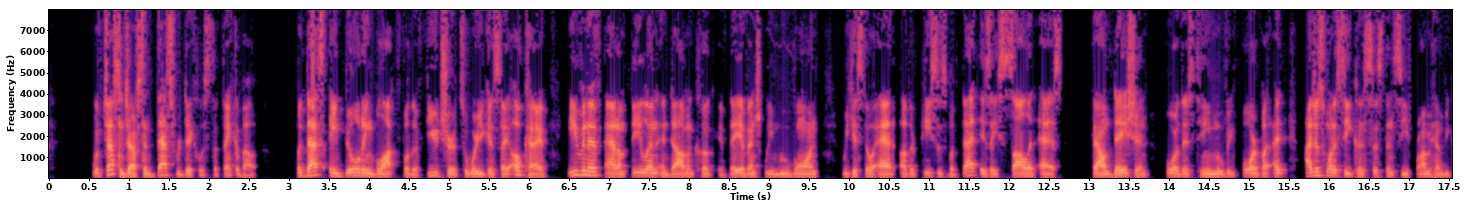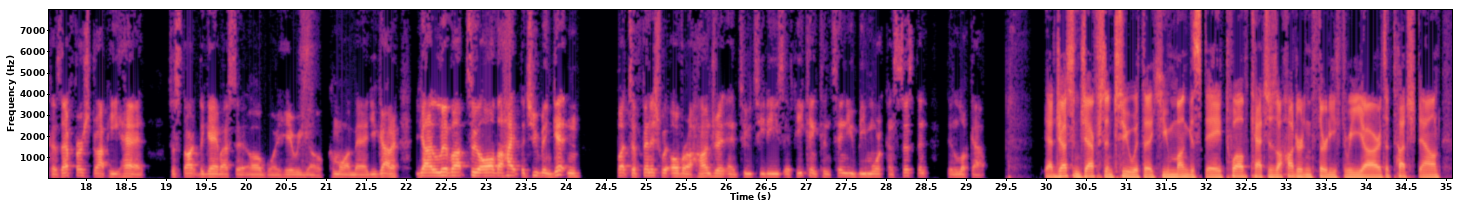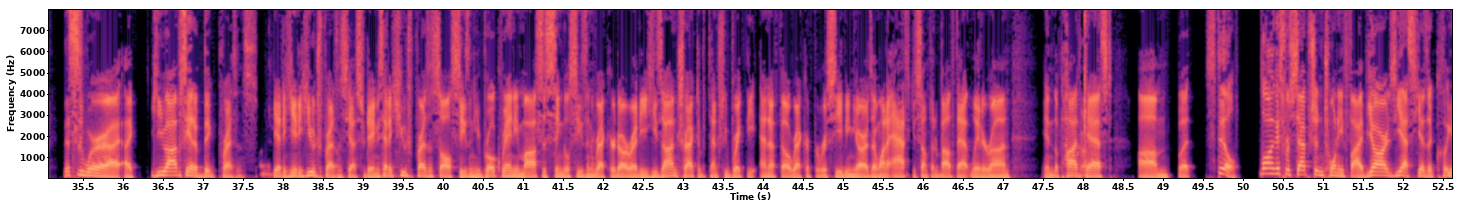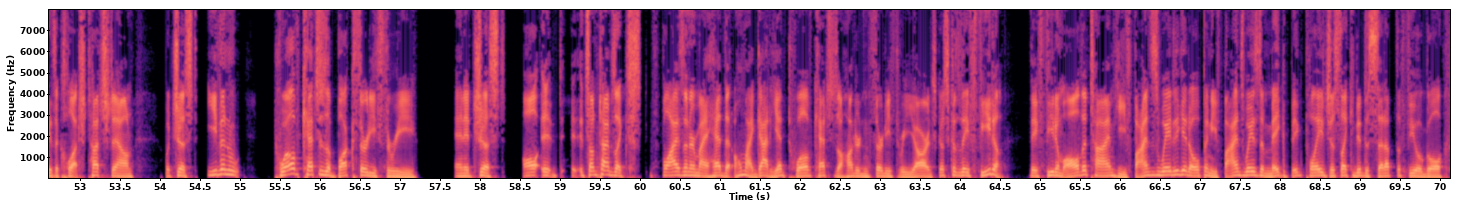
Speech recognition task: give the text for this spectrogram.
with Justin Jefferson, that's ridiculous to think about. But that's a building block for the future to where you can say, okay, even if Adam Thielen and Dalvin Cook, if they eventually move on, we can still add other pieces. But that is a solid ass foundation for this team moving forward. But I, I just want to see consistency from him because that first drop he had to start the game, I said, "Oh boy, here we go. Come on, man. You gotta you gotta live up to all the hype that you've been getting." But to finish with over 102 TDs, if he can continue be more consistent, then look out. Yeah, Justin Jefferson too with a humongous day, 12 catches, 133 yards, a touchdown. This is where I, I he obviously had a big presence. He had a, he had a huge presence yesterday, and he's had a huge presence all season. He broke Randy Moss's single season record already. He's on track to potentially break the NFL record for receiving yards. I want to ask you something about that later on in the podcast. Okay. Um, but still, longest reception, 25 yards. Yes, he has a he has a clutch touchdown, but just even 12 catches, a buck 33, and it just all it it sometimes like flies under my head that oh my god he had 12 catches 133 yards just because they feed him. They feed him all the time. He finds his way to get open. He finds ways to make big plays just like he did to set up the field goal.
